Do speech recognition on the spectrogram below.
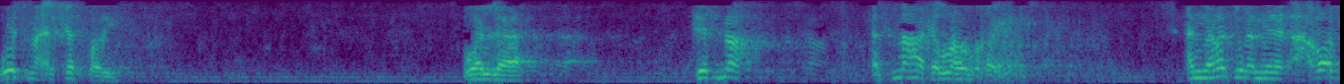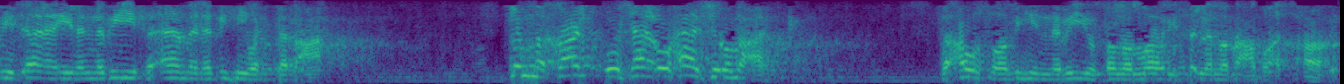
واسمع القصة دي. ولا تسمع؟ أسمعك الله الخير أن رجلا من الأعراب جاء إلى النبي فآمن به واتبعه. ثم قال ساهاجر معك. فأوصى به النبي صلى الله عليه وسلم بعض أصحابه.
